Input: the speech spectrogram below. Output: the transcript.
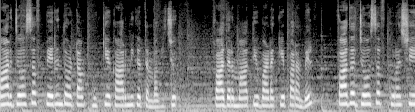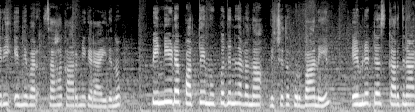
മാർ ജോസഫ് പെരുന്തോട്ടം മുഖ്യ കാർമ്മികത്വം വഹിച്ചു. ഫാദർ മാത്യു വടക്കേ പറമ്പിൽ ഫാദർ ജോസഫ് കുറശ്ശേരി എന്നിവർ സഹകാർമ്മികരായിരുന്നു. പിന്നീട് പത്ത് മുപ്പതിന് നടന്ന വിശുദ്ധ കുർബാനയിൽ emeritus cardinal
